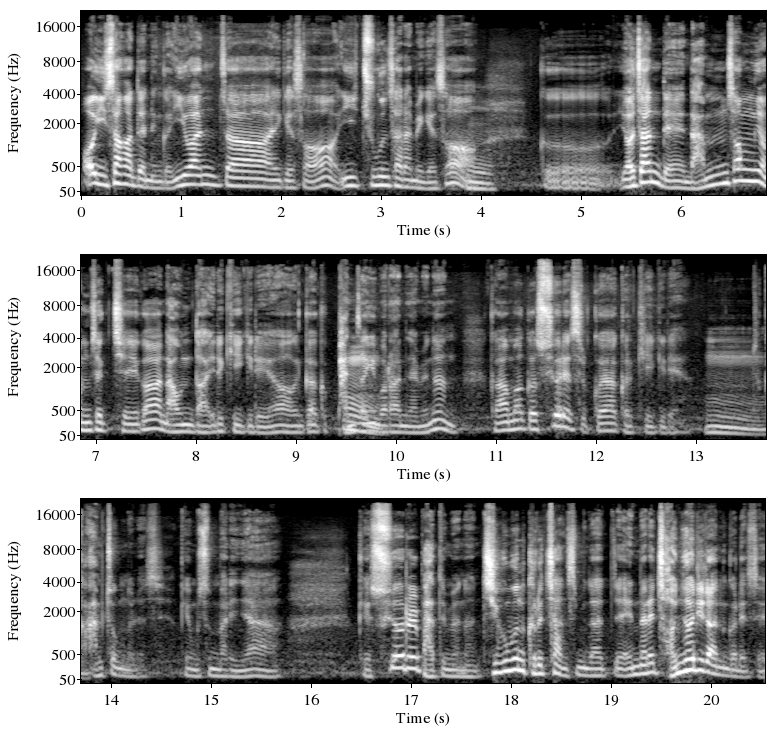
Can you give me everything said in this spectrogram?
어 이상하다는 거야. 이 환자에게서 이 죽은 사람에게서 음. 그 여잔데 남성 염색체가 나온다 이렇게 얘기를 해요. 그러니까 그 반장이 음. 뭐라 하냐면은 그 아마 그 수혈했을 거야 그렇게 얘기를 해요. 음. 저 깜짝 놀랐어요. 그게 무슨 말이냐? 그 수혈을 받으면은 지금은 그렇지 않습니다. 옛날에 전혈이라는 걸 했어요.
